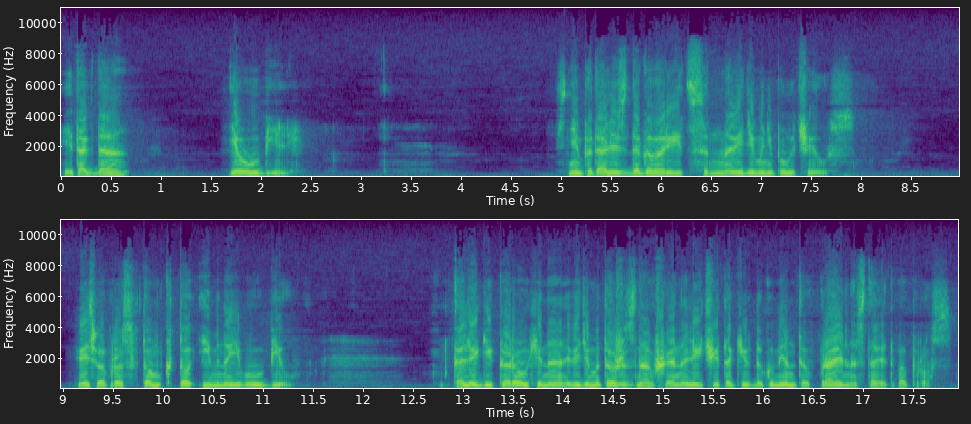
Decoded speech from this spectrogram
И тогда его убили. С ним пытались договориться, но, видимо, не получилось. Весь вопрос в том, кто именно его убил. Коллеги Караухина, видимо, тоже знавшие о наличии таких документов, правильно ставят вопрос –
